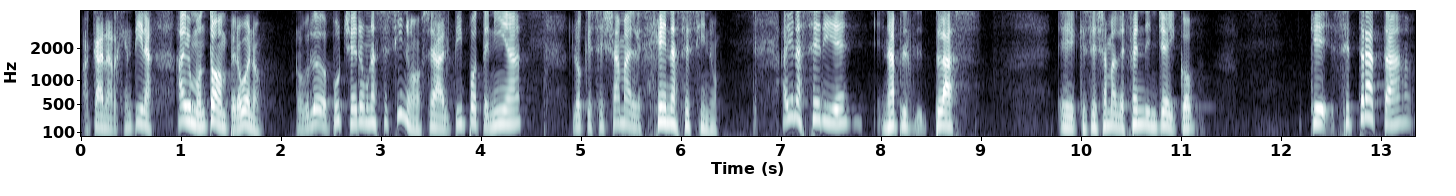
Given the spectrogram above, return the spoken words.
acá en Argentina. Hay un montón, pero bueno, Robledo Puch era un asesino, o sea, el tipo tenía lo que se llama el gen asesino. Hay una serie en Apple Plus eh, que se llama Defending Jacob, que se trata,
